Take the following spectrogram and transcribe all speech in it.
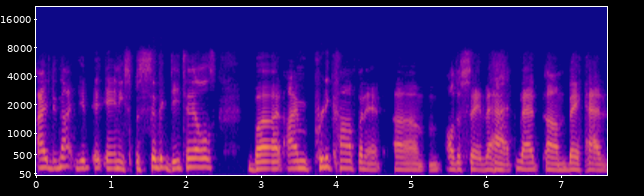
I did not get any specific details but I'm pretty confident. Um, I'll just say that that um, they had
